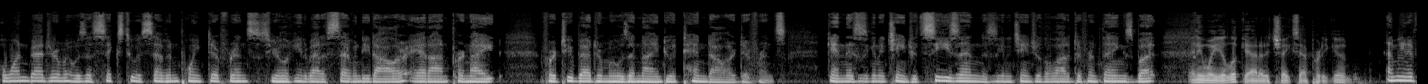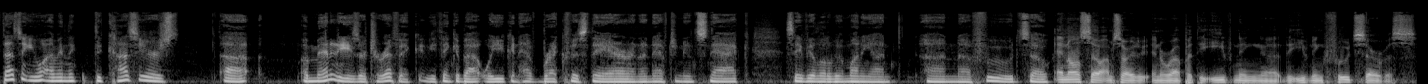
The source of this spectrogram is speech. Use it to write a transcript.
a one bedroom, it was a six to a seven point difference. So you're looking at about a seventy dollar add on per night. For a two bedroom, it was a nine to a ten dollar difference. Again, this is going to change with season. This is going to change with a lot of different things. But anyway, you look at it, it shakes out pretty good. I mean, if that's what you want, I mean, the, the concierge uh, amenities are terrific. If you think about well, you can have breakfast there and an afternoon snack, save you a little bit of money on on uh, food. So and also, I'm sorry to interrupt, but the evening uh, the evening food service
